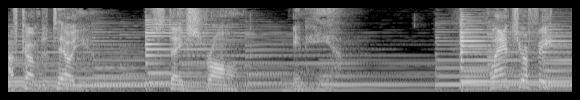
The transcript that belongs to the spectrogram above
I've come to tell you, stay strong in Him. Plant your feet.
